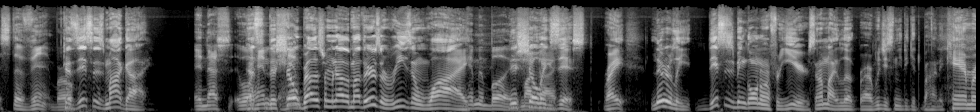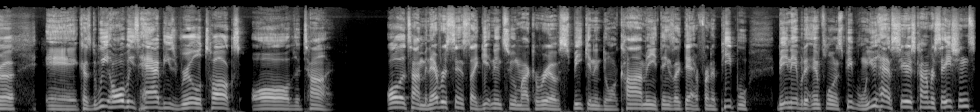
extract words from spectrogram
it's the event, bro. Because this is my guy. and that's well, That's him, the show, him, Brothers from Another Mother. There's a reason why Him and Bud. this is my show guy. exists, right? Literally, this has been going on for years, and I'm like, look, bro, we just need to get behind the camera, and because we always have these real talks all the time, all the time, and ever since like getting into my career of speaking and doing comedy and things like that in front of people, being able to influence people. When you have serious conversations,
